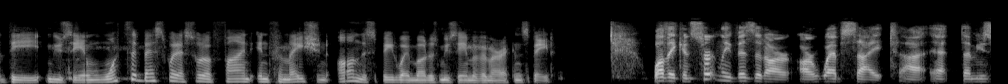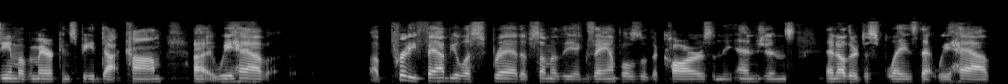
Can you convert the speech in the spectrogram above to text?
the museum, what's the best way to sort of find information on the Speedway Motors Museum of American Speed? Well, they can certainly visit our, our website uh, at the museumofamericanspeed.com. Uh, we have a pretty fabulous spread of some of the examples of the cars and the engines and other displays that we have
